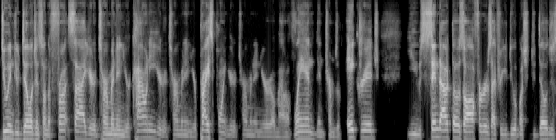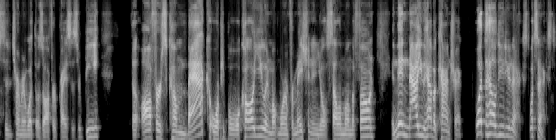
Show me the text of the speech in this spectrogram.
doing due diligence on the front side. You're determining your county, you're determining your price point, you're determining your amount of land in terms of acreage. You send out those offers after you do a bunch of due diligence to determine what those offer prices are be. The offers come back, or people will call you and want more information, and you'll sell them on the phone. And then now you have a contract what the hell do you do next? What's next?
